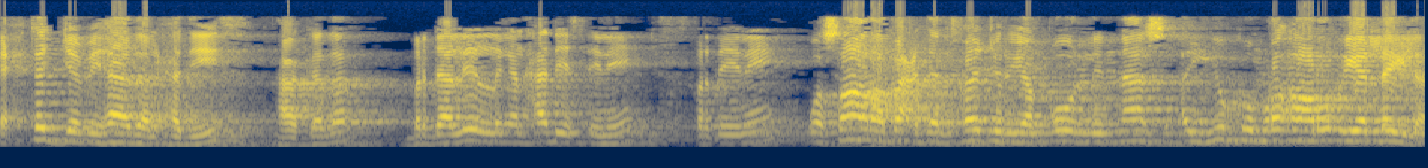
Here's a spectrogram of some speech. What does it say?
ihtajja bi hadzal hadits hakadha berdalil dengan hadis ini seperti ini wa sara ba'da al-fajr yaqul lin-nas ayyukum ra'a ru'ya al-laila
